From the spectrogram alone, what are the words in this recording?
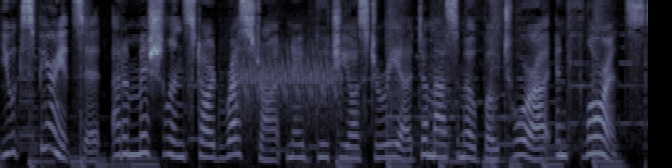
You experience it at a Michelin starred restaurant named Gucci Osteria da Massimo Bottura in Florence.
